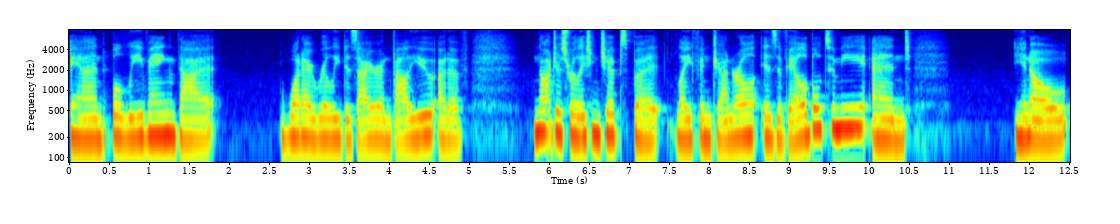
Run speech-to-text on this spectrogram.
and believing that what I really desire and value out of not just relationships, but life in general is available to me. And, you know,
